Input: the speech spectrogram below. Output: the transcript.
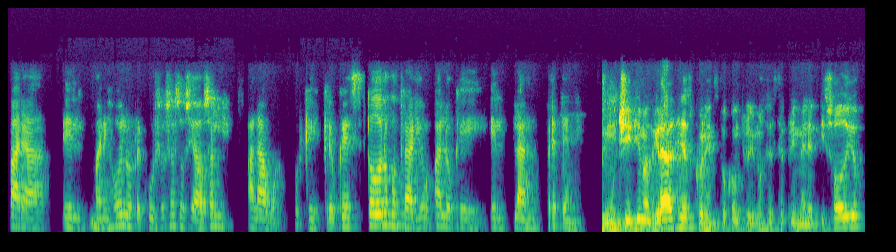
para el manejo de los recursos asociados al, al agua, porque creo que es todo lo contrario a lo que el plan pretende. Muchísimas gracias. Con esto concluimos este primer episodio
